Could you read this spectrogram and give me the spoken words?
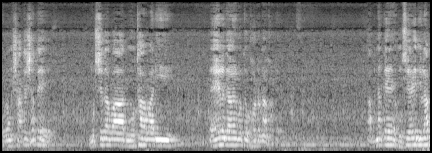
এবং সাথে সাথে মুর্শিদাবাদ, মোথাবাড়ি পেহেলগাঁওয়ের মতো ঘটনা ঘটে। আপনাকে হুঁশিয়ারি দিলাম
